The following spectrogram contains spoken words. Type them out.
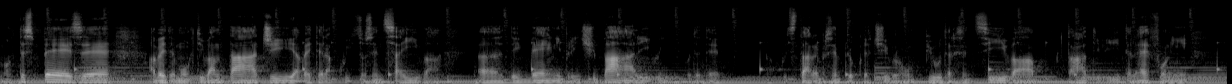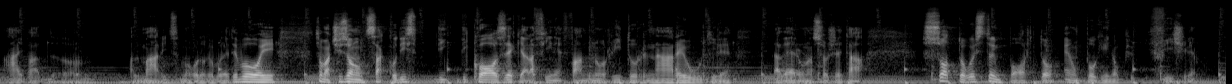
molte spese, avete molti vantaggi, avete l'acquisto senza IVA eh, dei beni principali, quindi potete acquistare per esempio qui a Cipro computer senza IVA, portatili, telefoni, iPad, palmari, insomma quello che volete voi. Insomma ci sono un sacco di, di, di cose che alla fine fanno ritornare utile l'avere una società sotto questo importo è un pochino più difficile.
